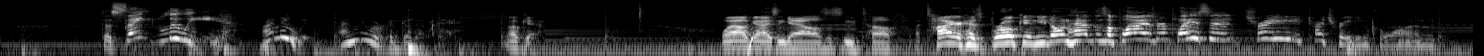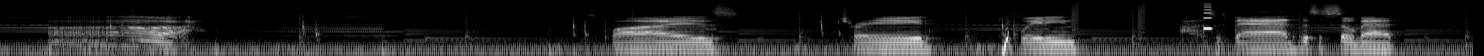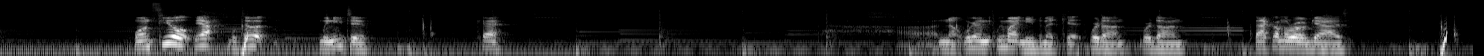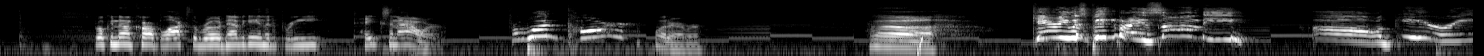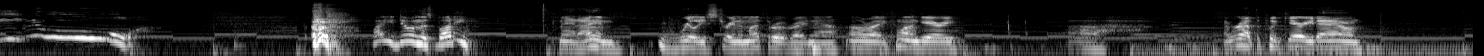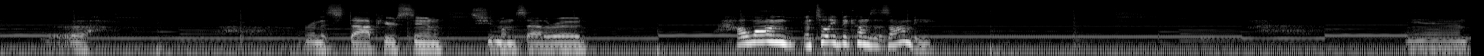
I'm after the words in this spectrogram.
To St. Louis! I knew it. I knew we were going to go that way. Okay. Wow, guys and gals, this is gonna be tough. A tire has broken. You don't have the supplies to replace it. Trade. Try trading for one. Uh, supplies. Trade. Keep waiting. Oh, this is bad. This is so bad. One fuel. Yeah, we'll do it. We need to. Okay. Uh, no, we're gonna. We might need the med kit. We're done. We're done. Back on the road, guys. Broken down car blocks the road. Navigating the debris takes an hour. For one car? Whatever. Uh, Why are you doing this, buddy? Man, I am really straining my throat right now. Alright, come on, Gary. Uh, and we're gonna have to put Gary down. Uh, we're gonna stop here soon. Shoot him on the side of the road. How long until he becomes a zombie? And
